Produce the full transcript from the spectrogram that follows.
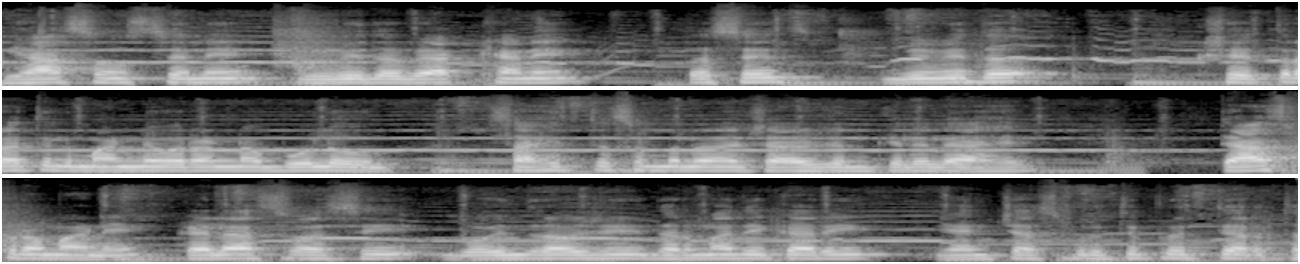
ह्या संस्थेने विविध व्याख्याने तसेच विविध क्षेत्रातील मान्यवरांना बोलवून साहित्य संमेलनाचे आयोजन केलेले आहे. त्याचप्रमाणे कैलासवासी गोविंदरावजी धर्माधिकारी यांच्या स्मृतिप्रित्यर्थ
